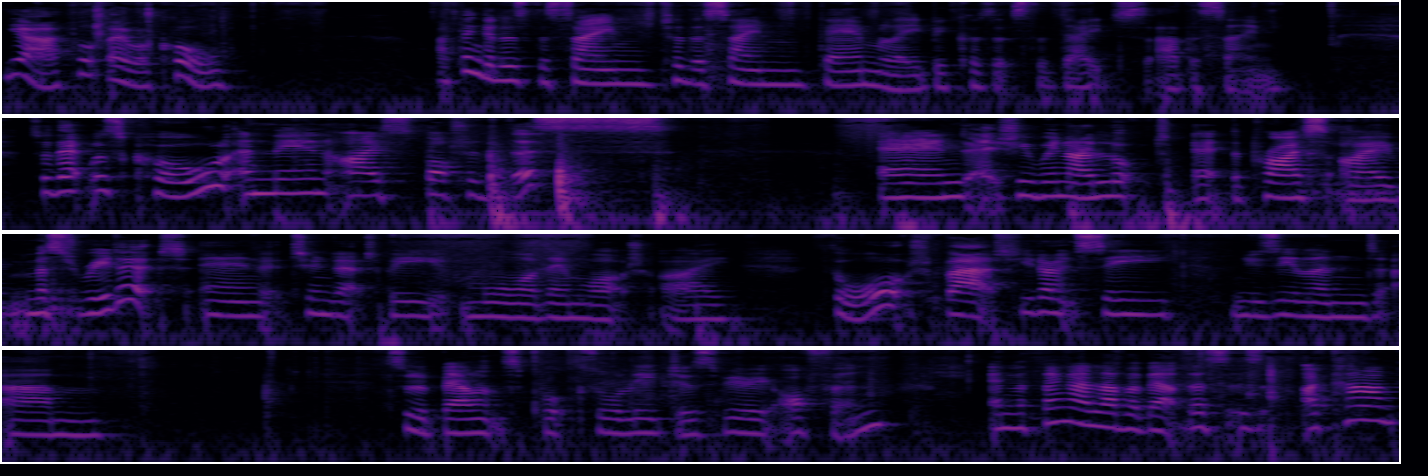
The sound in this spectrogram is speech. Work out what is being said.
yeah, I thought they were cool. I think it is the same to the same family because it's the dates are the same. So that was cool. And then I spotted this. And actually when I looked at the price, I misread it. And it turned out to be more than what I thought. But you don't see New Zealand um, sort of balance books or ledgers very often. And the thing I love about this is I can't,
